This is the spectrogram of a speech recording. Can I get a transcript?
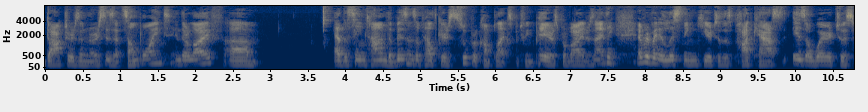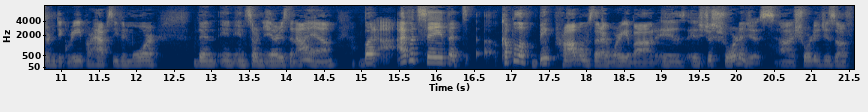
doctors and nurses at some point in their life. Um, at the same time, the business of healthcare is super complex between payers, providers, and I think everybody listening here to this podcast is aware to a certain degree, perhaps even more than in, in certain areas than I am. But I would say that a couple of big problems that I worry about is is just shortages, uh, shortages of,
